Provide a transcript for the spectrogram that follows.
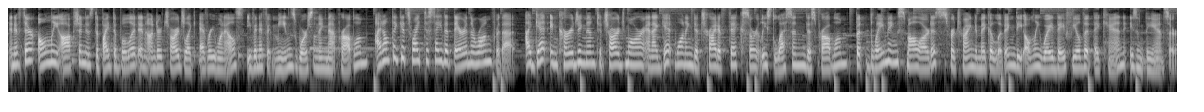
And if their only option is to bite the bullet and undercharge like everyone else, even if it means worsening that problem, I don't think it's right to say that they're in the wrong for that. I get encouraging them to charge more, and I get wanting to try to fix or at least lessen this problem, but blaming small artists for trying to make a living the only way they feel that they can isn't the answer.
